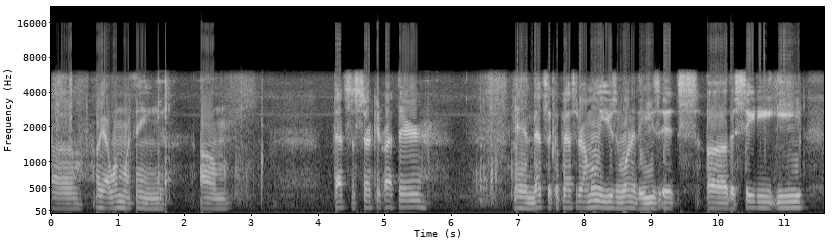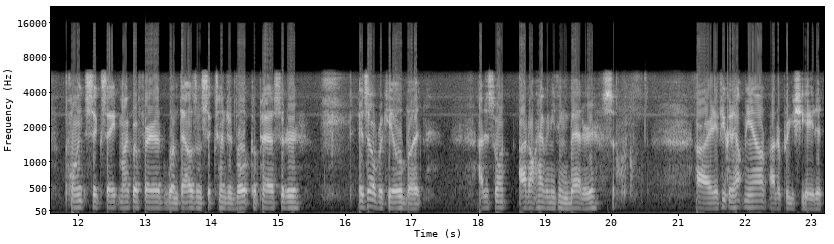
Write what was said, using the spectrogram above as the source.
Uh, oh yeah, one more thing. Um, that's the circuit right there and that's a capacitor. I'm only using one of these. It's uh, the CDE 0.68 microfarad 1600 volt capacitor. It's overkill but I just want I don't have anything better so. Alright if you could help me out I'd appreciate it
